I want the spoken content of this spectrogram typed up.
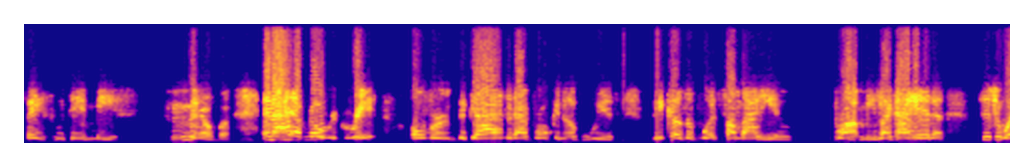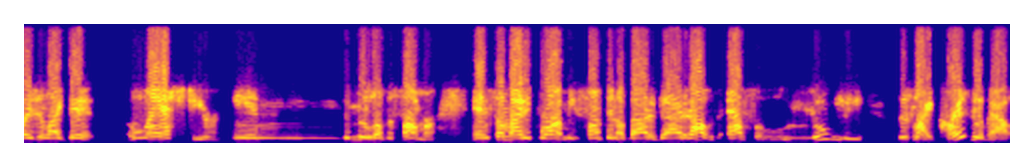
face with that mess." never. And I have no regret over the guys that I've broken up with because of what somebody else brought me. Like I had a situation like that last year in the middle of the summer, and somebody brought me something about a guy that I was absolutely just like crazy about.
